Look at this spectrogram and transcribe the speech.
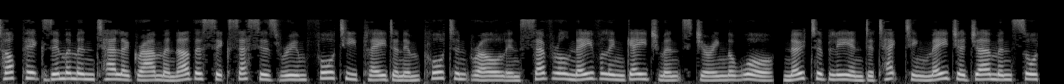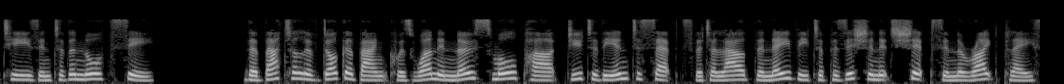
Topic Zimmermann telegram and other successes Room 40 played an important role in several naval engagements during the war, notably in detecting major German sorties into the North Sea. The Battle of Dogger Bank was won in no small part due to the intercepts that allowed the Navy to position its ships in the right place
